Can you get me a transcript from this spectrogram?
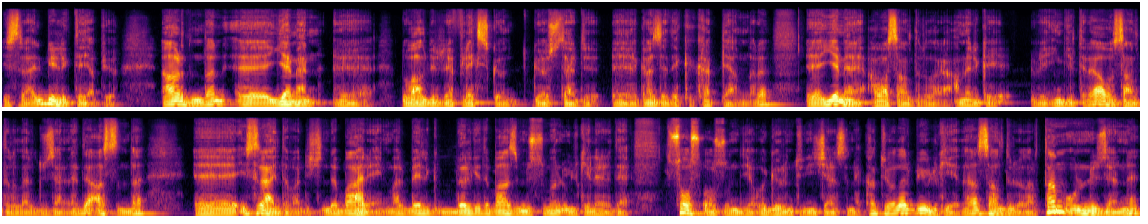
İsrail birlikte yapıyor. Ardından e, Yemen e, doğal bir refleks gö gösterdi e, Gazze'deki katliamlara. E, Yemen'e hava saldırıları, Amerika ve İngiltere hava saldırıları düzenledi. Aslında ee, İsrail de var içinde, Bahreyn var. Bölgede bazı Müslüman ülkeleri de sos olsun diye o görüntünün içerisine katıyorlar. Bir ülkeye daha saldırıyorlar. Tam onun üzerine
